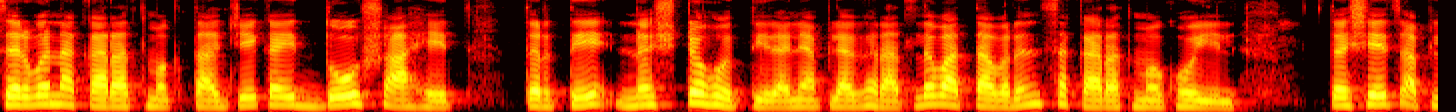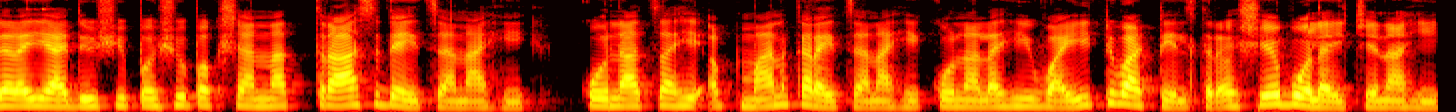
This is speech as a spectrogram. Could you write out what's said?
सर्व नकारात्मकता जे काही दोष आहेत तर ते नष्ट होतील आणि आपल्या घरातलं वातावरण सकारात्मक होईल. तसेच आपल्याला या दिवशी पशुपक्ष्यांना त्रास द्यायचा नाही. कोणाचाही अपमान करायचा नाही कोणालाही वाईट वाटेल तर असे बोलायचे नाही.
